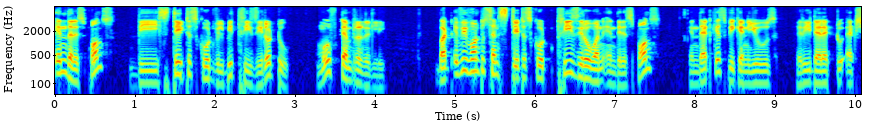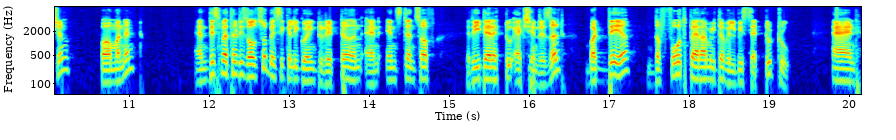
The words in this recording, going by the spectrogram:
in the response, the status code will be 302, move temporarily. But if we want to send status code 301 in the response, in that case, we can use redirect to action permanent. And this method is also basically going to return an instance of redirect to action result, but there the fourth parameter will be set to true. And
